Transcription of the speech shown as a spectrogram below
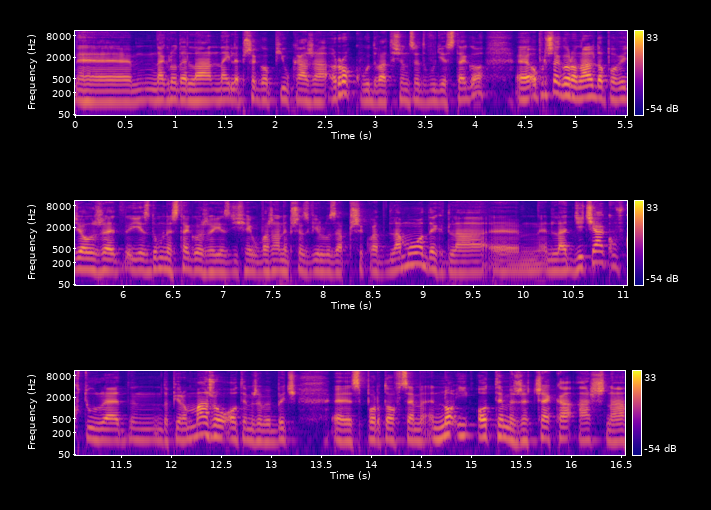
e, nagrodę dla najlepszego piłkarza roku 2020. E, oprócz tego Ronaldo powiedział, że jest dumny z tego, że jest dzisiaj uważany przez wielu za przykład dla młodych, dla, e, dla dzieciaków, które dopiero marzą o tym, żeby być e, sportowcem, no i o tym, że czeka aż na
